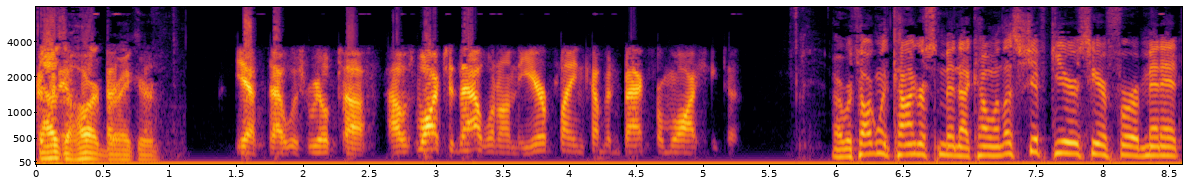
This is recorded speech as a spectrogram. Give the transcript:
That was a heartbreaker. yeah, that was real tough. I was watching that one on the airplane coming back from Washington. Uh, we're talking with Congressman uh, Cohen. Let's shift gears here for a minute.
